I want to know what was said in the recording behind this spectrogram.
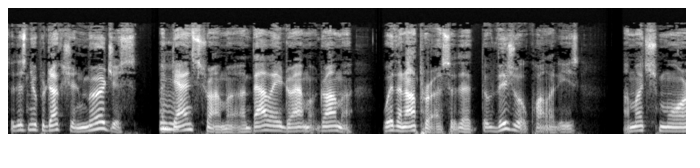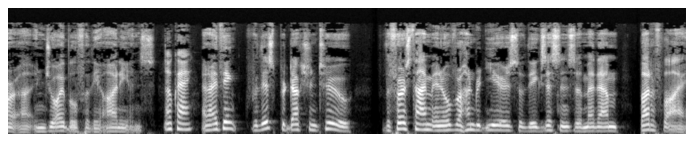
So this new production merges Mm-hmm. a dance drama, a ballet drama, drama with an opera, so that the visual qualities are much more uh, enjoyable for the audience. Okay. And I think for this production too, for the first time in over a 100 years of the existence of Madame Butterfly,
